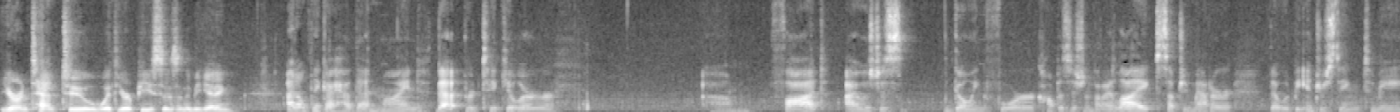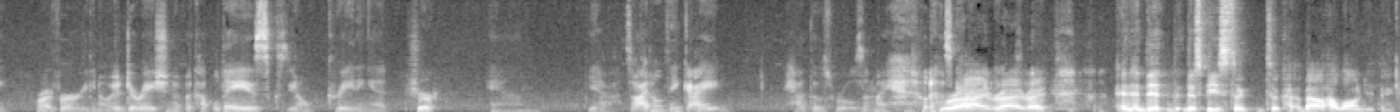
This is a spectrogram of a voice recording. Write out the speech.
your intent too with your pieces in the beginning? I don't think I had that in mind. That particular um, thought. I was just going for composition that I liked, subject matter that would be interesting to me. Right. For you know a duration of a couple days, 'cause, you know, creating it, Sure. And yeah. So I don't think I had those rules in my head when I was Right, right, right. And and thi- this piece took took about how long do you think?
